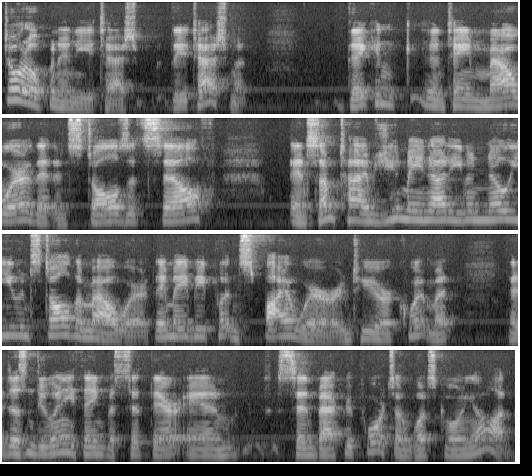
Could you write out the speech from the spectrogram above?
don't open any attach the attachment they can contain malware that installs itself and sometimes you may not even know you installed the malware. They may be putting spyware into your equipment that doesn't do anything but sit there and send back reports on what's going on.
